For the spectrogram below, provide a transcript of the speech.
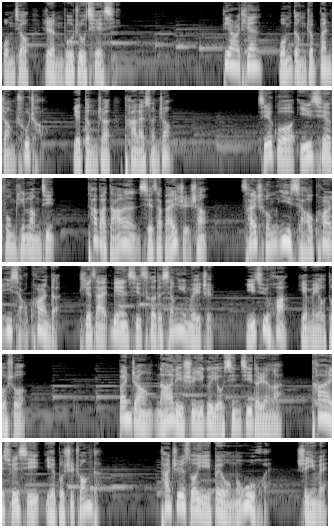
我们就忍不住窃喜。第二天，我们等着班长出丑，也等着他来算账。结果一切风平浪静，他把答案写在白纸上，裁成一小块一小块的贴在练习册的相应位置，一句话也没有多说。班长哪里是一个有心机的人啊？他爱学习也不是装的。他之所以被我们误会，是因为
